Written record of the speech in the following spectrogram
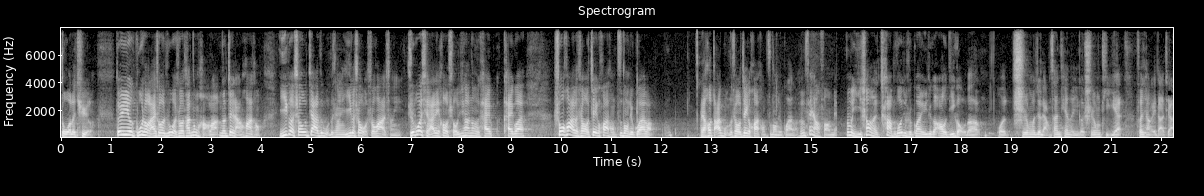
多了去了。对于一个鼓手来说，如果说他弄好了，那这两个话筒，一个收架子鼓的声音，一个收我说话的声音，直播起来了以后，手机上弄个开开关。说话的时候，这个话筒自动就关了；然后打鼓的时候，这个话筒自动就关了，非常方便。那么以上呢，差不多就是关于这个奥迪狗的，我使用了这两三天的一个使用体验，分享给大家。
